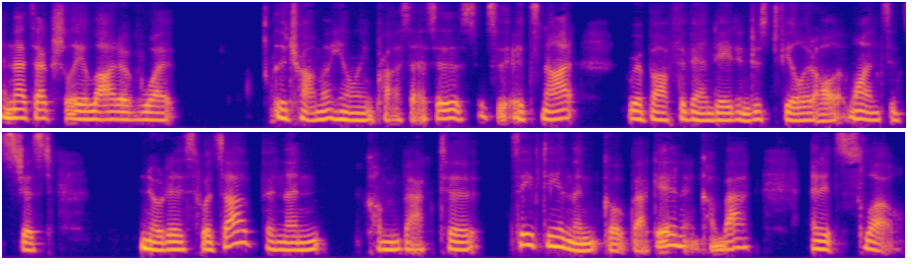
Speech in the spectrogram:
And that's actually a lot of what the trauma healing process is. It's, it's not rip off the band aid and just feel it all at once. It's just notice what's up and then come back to safety and then go back in and come back. And it's slow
